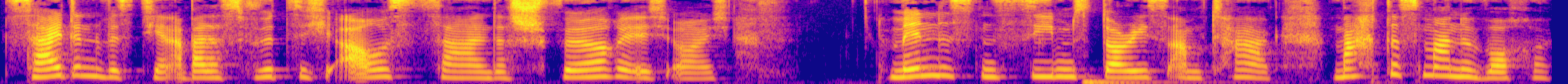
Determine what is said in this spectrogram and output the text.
Zeit investieren, aber das wird sich auszahlen, das schwöre ich euch. Mindestens sieben Stories am Tag. Macht das mal eine Woche.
